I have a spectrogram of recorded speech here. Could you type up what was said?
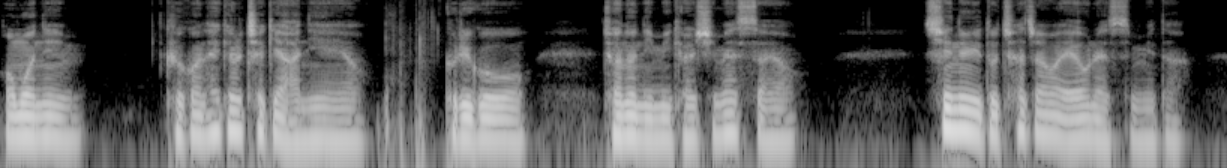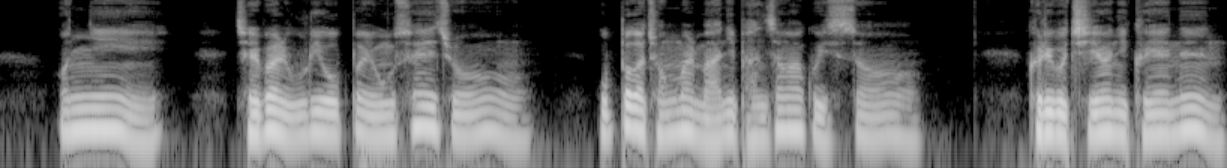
어머님, 그건 해결책이 아니에요. 그리고 저는 이미 결심했어요. 신우이도 찾아와 애원했습니다. 언니, 제발 우리 오빠 용서해줘. 오빠가 정말 많이 반성하고 있어. 그리고 지연이 그 애는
